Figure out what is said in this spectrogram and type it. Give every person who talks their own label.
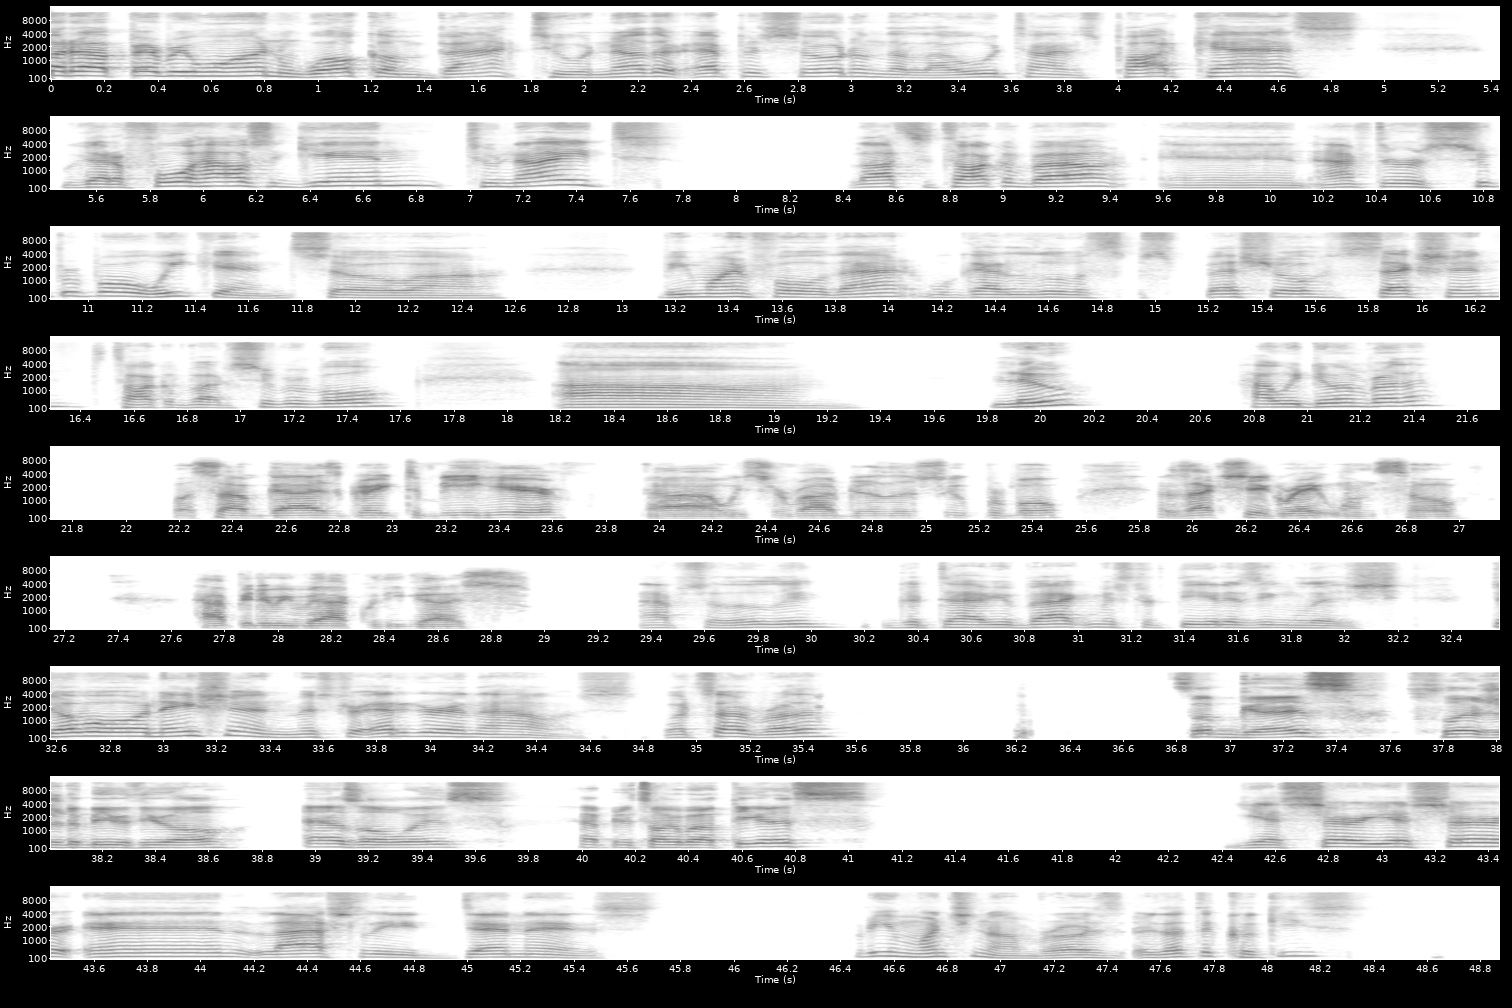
Speaker 1: What up, everyone? Welcome back to another episode on the La U Times podcast. We got a full house again tonight. Lots to talk about, and after Super Bowl weekend. So uh, be mindful of that. We got a little special section to talk about Super Bowl. Um, Lou, how we doing, brother?
Speaker 2: What's up, guys? Great to be here. Uh, we survived another Super Bowl. It was actually a great one, so happy to be back with you guys.
Speaker 1: Absolutely. Good to have you back, Mr. Tigres English. Double L Nation, Mr. Edgar in the house. What's up, brother?
Speaker 3: What's up, guys? Pleasure to be with you all. As always, happy to talk about Tigres.
Speaker 1: Yes, sir. Yes, sir. And lastly, Dennis. What are you munching on, bro? Is, are that the cookies?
